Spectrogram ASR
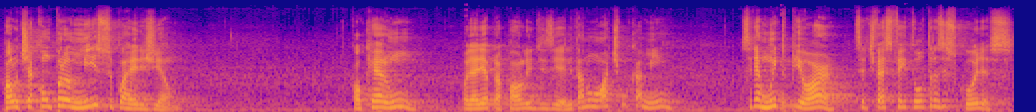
Paulo tinha compromisso com a religião. Qualquer um olharia para Paulo e dizia: ele está num ótimo caminho. Seria muito pior se ele tivesse feito outras escolhas.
